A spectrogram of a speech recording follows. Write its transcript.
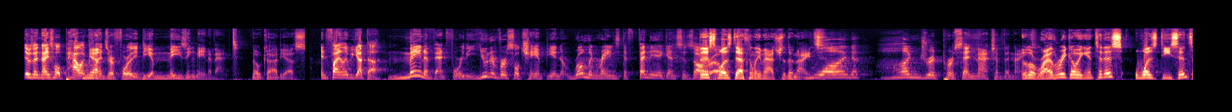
it was a nice little palate Yeah. cleanser for the, the amazing main event. Oh God, yes. And finally, we got the main event for the Universal Champion Roman Reigns defending against Cesaro. This was definitely match of the night. one hundred percent match of the night. The rivalry going into this was decent.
